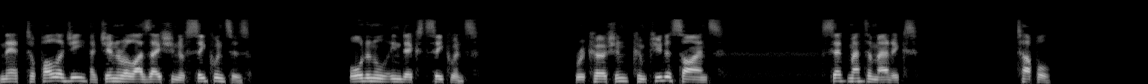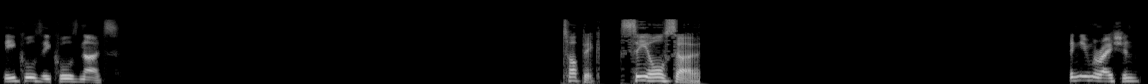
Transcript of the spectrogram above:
Net topology a generalization of sequences. Ordinal indexed sequence. Recursion computer science. Set mathematics. Tuple. Equals equals notes Topic. See also. Enumeration.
